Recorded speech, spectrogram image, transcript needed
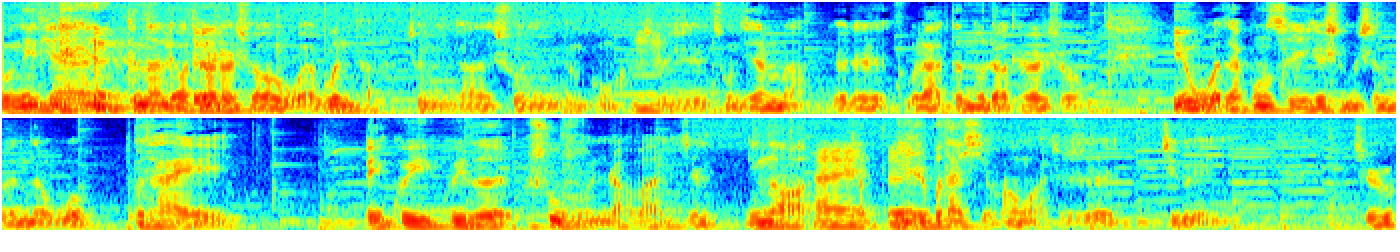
我那天跟他聊天的时候，我还问他了，就你刚才说那个员工啊，就是总监嘛，有的我俩单独聊天的时候，因为我在公司一个什么身份呢？我不太被规规则束缚，你知道吧？就领导一直不太喜欢我，就是这个原因。就是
